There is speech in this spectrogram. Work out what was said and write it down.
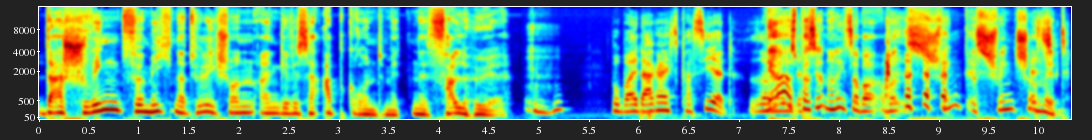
da schwingt für mich natürlich schon ein gewisser Abgrund mit, eine Fallhöhe. Mhm. Wobei da gar nichts passiert. Ja, es passiert noch nichts, aber, aber es schwingt, es schwingt schon es, mit.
